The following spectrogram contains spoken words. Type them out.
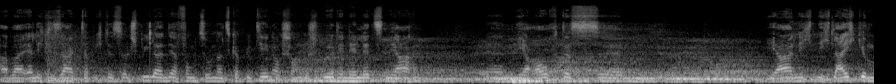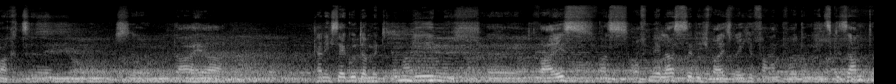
Aber ehrlich gesagt habe ich das als Spieler in der Funktion, als Kapitän auch schon gespürt in den letzten Jahren. Äh, mir auch das ähm, ja, nicht, nicht leicht gemacht. Ähm, und ähm, daher kann ich sehr gut damit umgehen. Ich äh, weiß, was auf mir lastet. Ich weiß, welche Verantwortung insgesamt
